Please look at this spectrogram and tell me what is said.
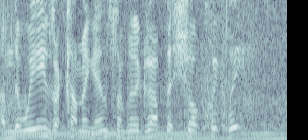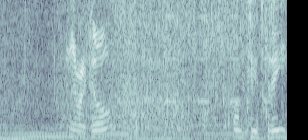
and the waves are coming in so I'm going to grab this shot quickly. There we go. One two three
